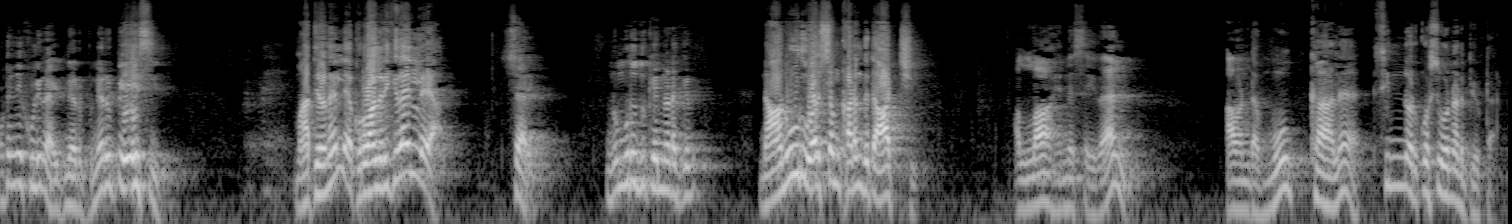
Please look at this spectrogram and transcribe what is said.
உடனே குளிராயிட்டு நெருப்பு நெருப்பு ஏசி. மாத்தினா இல்லையா? குர்ஆன் இருக்குதா இல்லையா? சரி. நும்ருதுக்கு என்ன நடக்குது? நானூறு வருஷம் கடந்துட்டு ஆட்சி. அல்லாஹ் என்ன செய்தான்? அவன் மூக்கால சின்ன ஒரு கொசு ஒன்று அனுப்பிவிட்டார்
